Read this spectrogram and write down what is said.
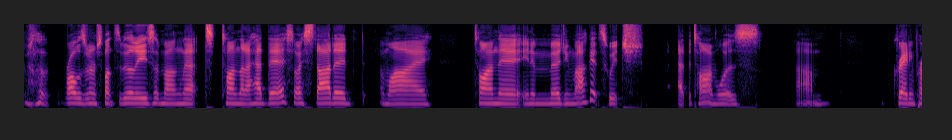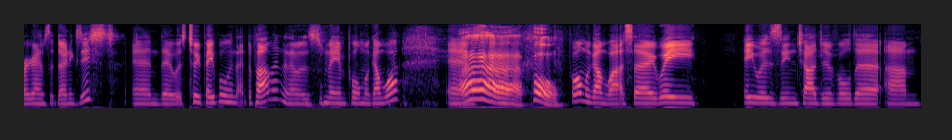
roles and responsibilities among that time that I had there. So I started my time there in emerging markets, which at the time was um, creating programs that don't exist. And there was two people in that department, and that was me and Paul Magumba. And Ah, Paul. Paul Magumba. So we, he was in charge of all the um,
